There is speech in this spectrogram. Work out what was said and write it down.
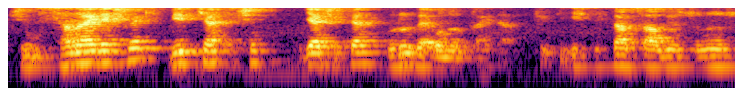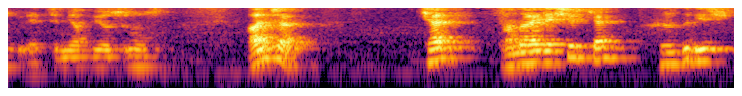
Şimdi sanayileşmek bir kent için gerçekten gurur ve onur kaynağı. Çünkü istihdam sağlıyorsunuz, üretim yapıyorsunuz. Ancak kent sanayileşirken hızlı bir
